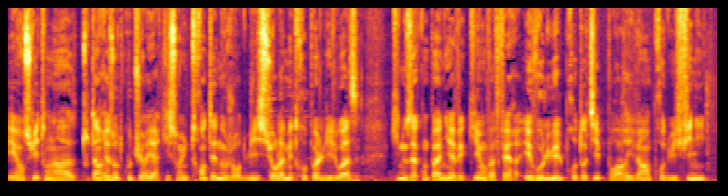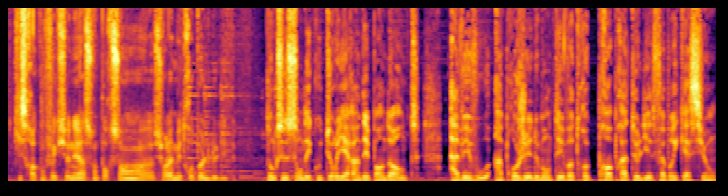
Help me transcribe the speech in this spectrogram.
Et ensuite, on a tout un réseau de couturières qui sont une trentaine aujourd'hui sur la métropole lilloise, qui nous accompagnent et avec qui on va faire évoluer le prototype pour arriver à un produit fini qui sera confectionné à 100% euh, sur la métropole de Lille. Donc ce sont des couturières indépendantes. Avez-vous un projet de monter votre propre atelier de fabrication?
